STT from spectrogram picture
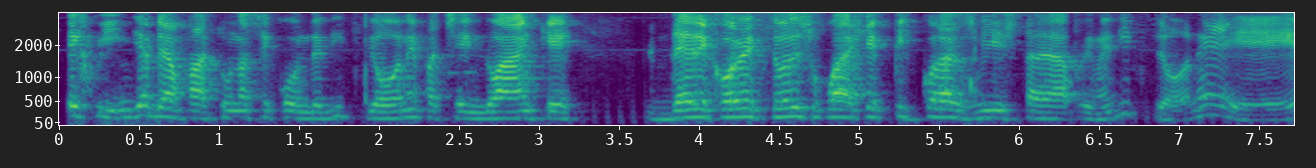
E quindi abbiamo fatto una seconda edizione facendo anche delle correzioni su qualche piccola svista della prima edizione e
